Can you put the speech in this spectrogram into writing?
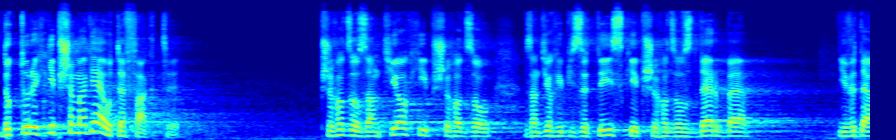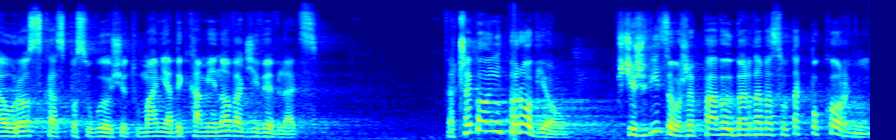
do których nie przemawiają te fakty. Przychodzą z Antiochii, przychodzą z Antiochii Pizytyjskiej, przychodzą z Derbe i wydają rozkaz, posługują się tłumami, aby kamienować i wywlec. Dlaczego oni to robią? Przecież widzą, że Paweł i Barnaba są tak pokorni.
